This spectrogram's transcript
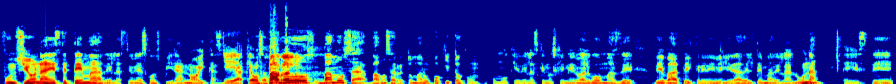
funciona este tema de las teorías conspiranoicas. Yeah, ¿qué vamos a vamos a, vamos a retomar un poquito con, como que de las que nos generó algo más de debate y credibilidad el tema de la luna. Este,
